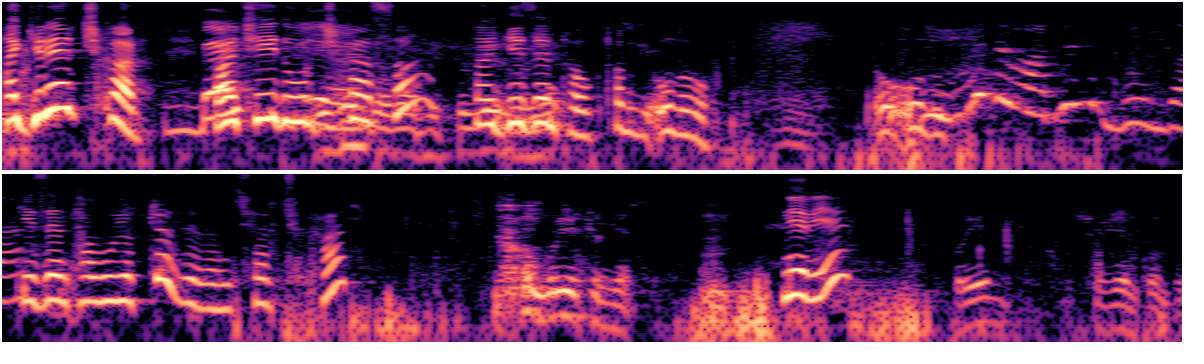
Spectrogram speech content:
Ha girer çıkar. Bahçeyi doğru çıkarsa ha gezen tavuk tabii olur o. O olur. De var burada. Gezen tavuğu yapacağız ya dışarı çıkar. Burayı süreceğiz. Nereye? Burayı süreceğim komple.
